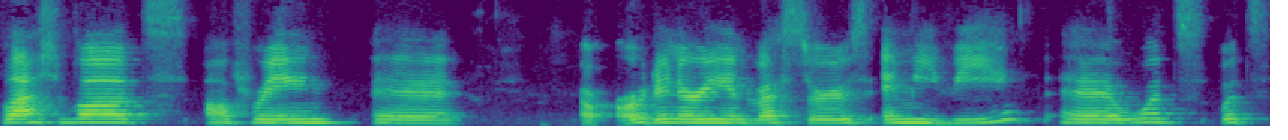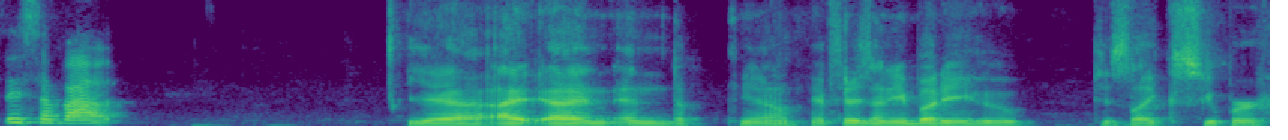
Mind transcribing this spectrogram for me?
Flashbots offering uh, ordinary investors MEV. Uh, what's what's this about? Yeah, I and and you know if there's anybody who is like super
